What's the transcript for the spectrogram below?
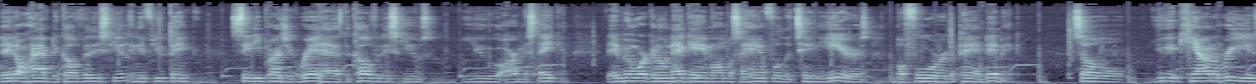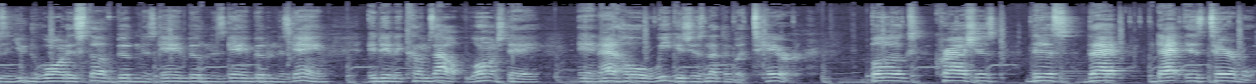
they don't have the COVID excuse. And if you think CD Projekt Red has the COVID excuse, you are mistaken. They've been working on that game almost a handful of 10 years before the pandemic. So you get Keanu Reeves and you do all this stuff, building this game, building this game, building this game, and then it comes out launch day, and that whole week is just nothing but terror, bugs, crashes, this, that. That is terrible.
